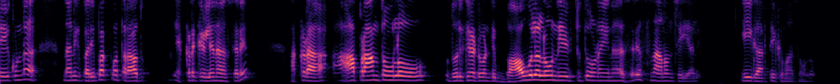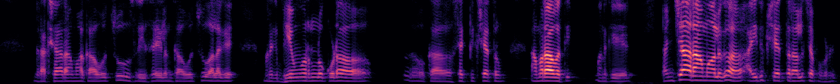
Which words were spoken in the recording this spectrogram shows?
చేయకుండా దానికి పరిపక్వత రాదు. ఎక్కడికి వెళ్ళినా సరే అక్కడ ఆ ప్రాంతంలో దొరికినటువంటి బావులలో నీటితోనైనా సరే స్నానం చేయాలి ఈ కార్తీక మాసంలో. ద్రాక్షారామ కావచ్చు శ్రీశైలం కావచ్చు అలాగే మనకి భీమవరంలో కూడా ఒక శక్తి క్షేత్రం అమరావతి మనకి పంచారామాలుగా ఐదు క్షేత్రాలు చెప్పబడింది.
